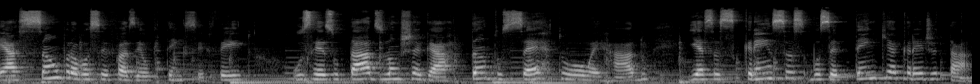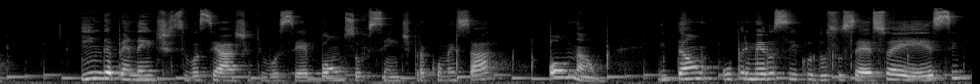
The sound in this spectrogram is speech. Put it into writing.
é ação para você fazer o que tem que ser feito. Os resultados vão chegar tanto certo ou errado, e essas crenças você tem que acreditar independente se você acha que você é bom o suficiente para começar ou não. Então, o primeiro ciclo do sucesso é esse.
